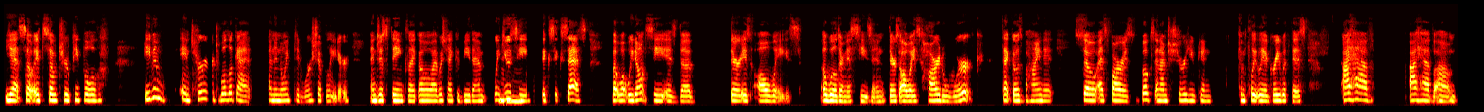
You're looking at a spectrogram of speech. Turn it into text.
Yeah, so it's so true. People, even in church, will look at an anointed worship leader and just think like, oh, I wish I could be them. We do Mhm. see big success, but what we don't see is the, there is always a wilderness season. There's always hard work that goes behind it. So as far as books, and I'm sure you can completely agree with this, I have, I have, um,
